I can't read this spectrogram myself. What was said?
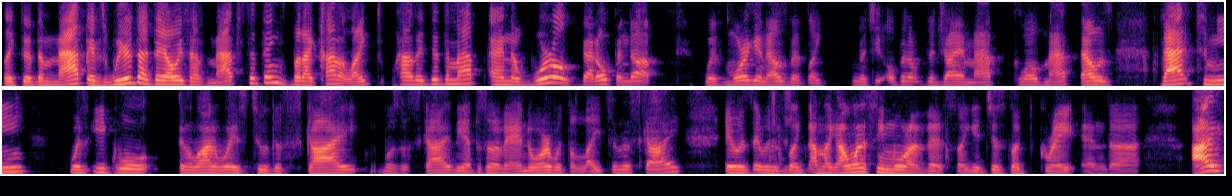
like the the map, it's weird that they always have maps to things, but I kind of liked how they did the map and the world that opened up with Morgan Elsbeth, like when she opened up the giant map, globe map. That was that to me was equal in a lot of ways to the sky. Was the sky the episode of Andor with the lights in the sky? It was it was Mhm. like I'm like I want to see more of this. Like it just looked great, and uh I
